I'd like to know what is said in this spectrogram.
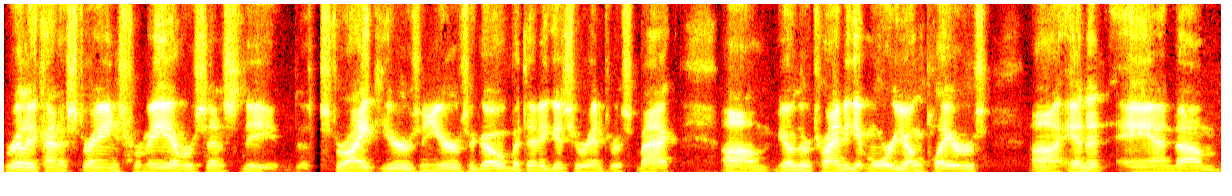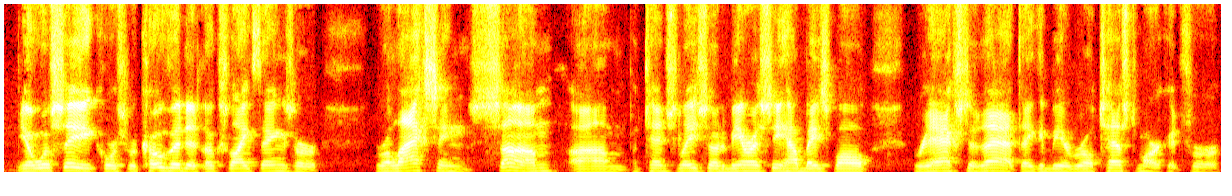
really kind of strange for me ever since the the strike years and years ago. But then it gets your interest back. Um, you know, they're trying to get more young players uh, in it, and um, you know, we'll see. Of course, with COVID, it looks like things are relaxing some um, potentially. So to be interested to see how baseball reacts to that, they could be a real test market for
